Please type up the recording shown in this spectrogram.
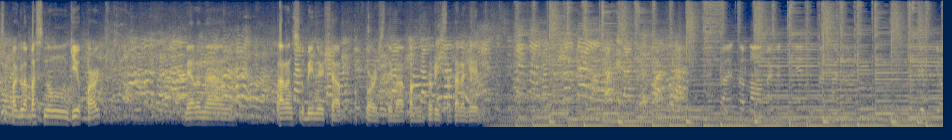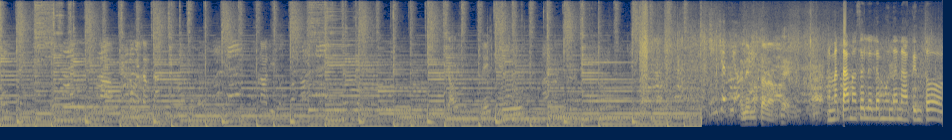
Sa paglabas nung geopark, meron ng parang souvenir shop, of course, di ba? Pang turista talaga yun. 转个猫买个纪念品看看，丢丢。那各位上单，哪里有？ Thank you. Ano yung masarap? Naman tama sa lalamunan natin to.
